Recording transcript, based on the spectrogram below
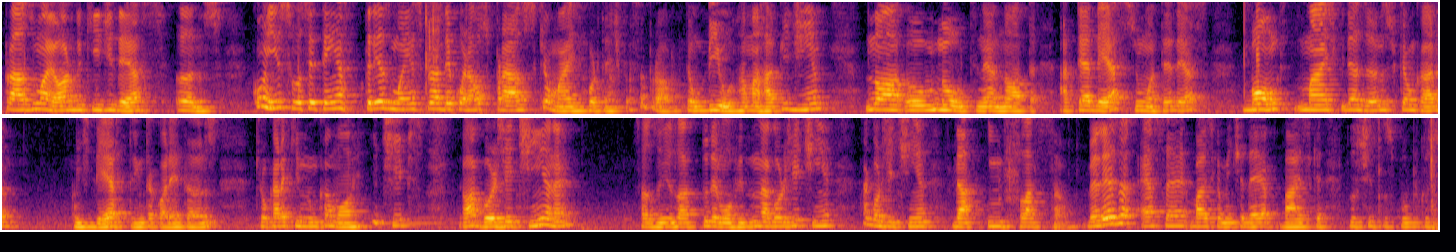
prazo maior do que de 10 anos. Com isso, você tem as três manhas para decorar os prazos, que é o mais importante para essa prova. Então, Bill, uma rapidinha, no, o Note, né, nota até 10, 1 até 10, Bond, mais que 10 anos, porque é um cara de 10, 30, 40 anos, que é um cara que nunca morre. E Chips, é uma gorjetinha, né? Estados Unidos lá tudo é movido na gorjetinha, a gorjetinha da inflação. Beleza? Essa é basicamente a ideia básica dos títulos públicos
